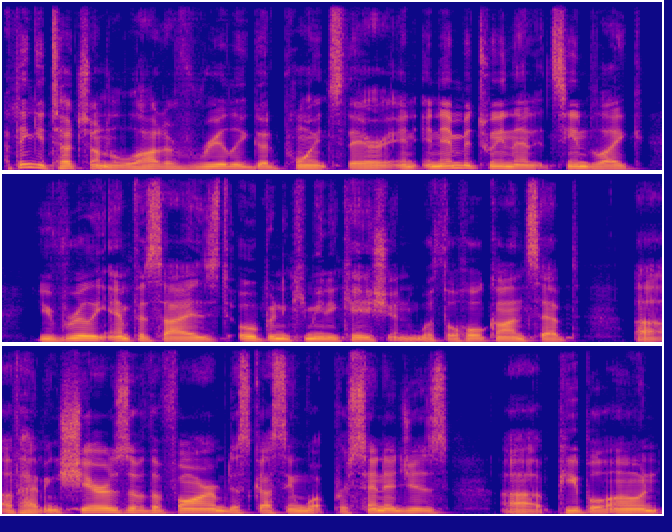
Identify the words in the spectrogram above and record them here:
I think you touched on a lot of really good points there, and, and in between that, it seemed like you've really emphasized open communication with the whole concept uh, of having shares of the farm, discussing what percentages uh, people own.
